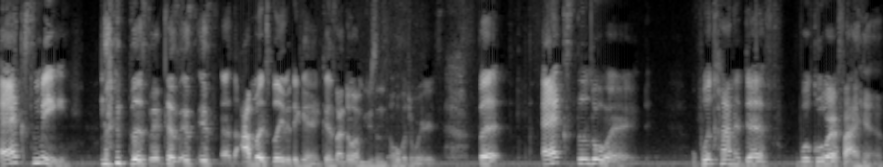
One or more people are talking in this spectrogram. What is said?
Ask me listen, because it's it's. I'm gonna explain it again because I know I'm using a whole bunch of words, but ask the Lord what kind of death will glorify Him.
